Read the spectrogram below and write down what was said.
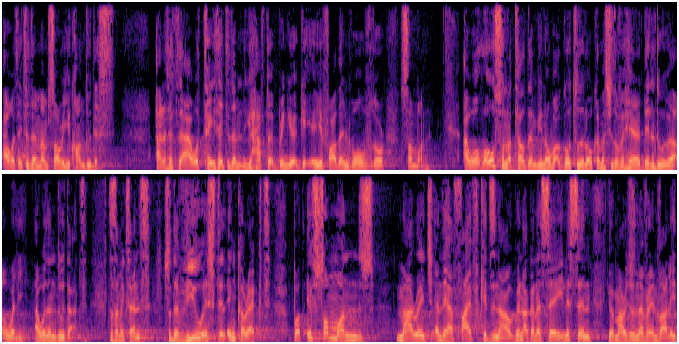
I would say to them, I'm sorry, you can't do this. And I, said to, I will say to them, you have to bring your, your father involved or someone. I will also not tell them, you know what, go to the local masjid over here, they'll do it without a wali. I wouldn't do that. Does that make sense? So the view is still incorrect, but if someone's marriage and they have five kids now, we're not gonna say, listen, your marriage is never invalid,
